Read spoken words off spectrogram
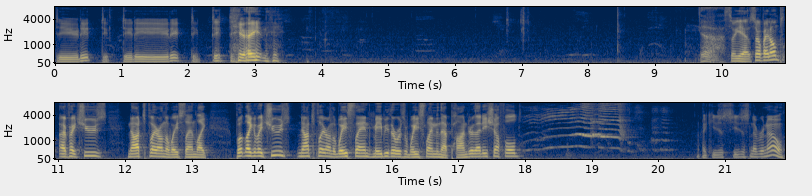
Do do do do do do do do right? yeah. So yeah. So if I don't, if I choose not to play on the wasteland, like, but like if I choose not to play on the wasteland, maybe there was a wasteland in that ponder that he shuffled. Like you just, you just never know.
